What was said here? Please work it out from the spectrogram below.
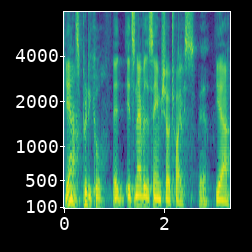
Yeah, It's pretty cool. It, it's never the same show twice. Yeah. Yeah.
